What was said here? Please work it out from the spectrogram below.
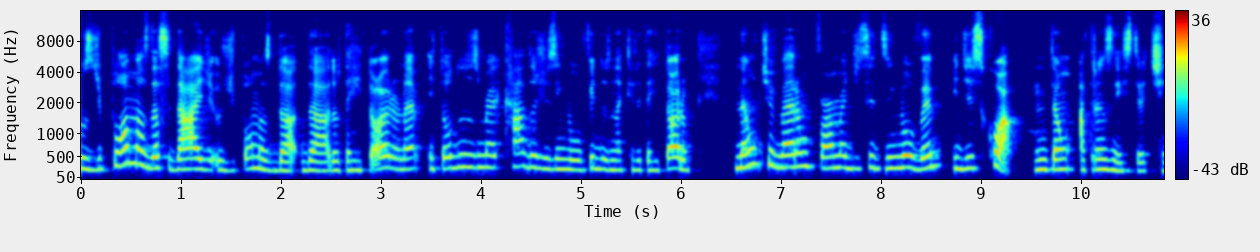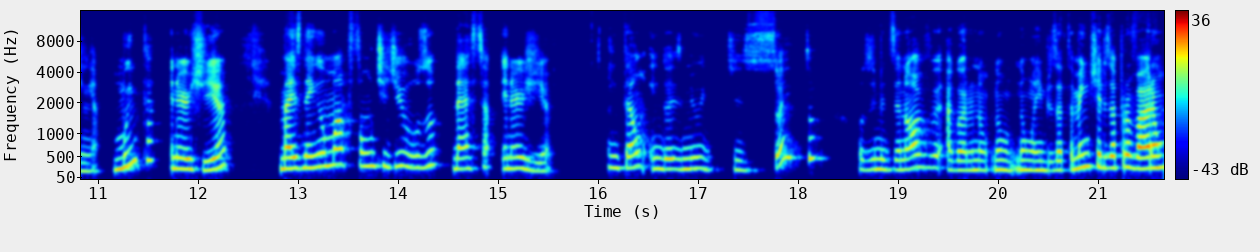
os diplomas da cidade, os diplomas da, da, do território, né, e todos os mercados desenvolvidos naquele território não tiveram forma de se desenvolver e de escoar. Então, a Transnistria tinha muita energia, mas nenhuma fonte de uso dessa energia. Então, em 2018 ou 2019, agora não, não, não lembro exatamente, eles aprovaram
